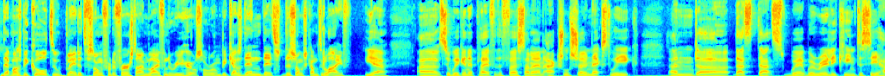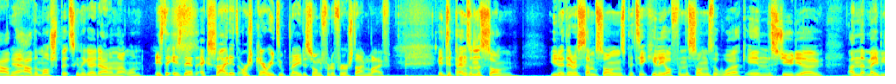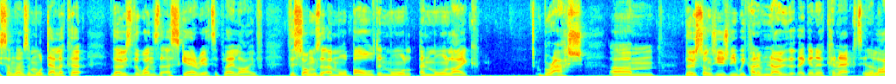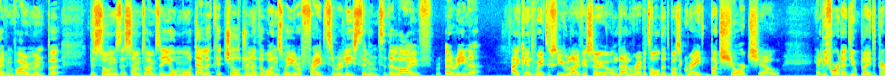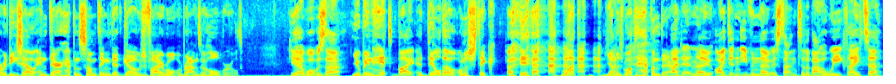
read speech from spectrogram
That must be cool to play that song for the first time live in the rehearsal room because then that's, the songs come to life. Yeah. Uh, so we're going to play it for the first time at an actual show next week, and uh, that's that's where we're really keen to see how Yeah. how the mosh bit's going to go down on that one. Is, the, is that excited or scary to play the songs for the first time live? It depends on the song. You know, there are some songs, particularly often the songs that work in the studio and that maybe sometimes are more delicate. Those are the ones that are scarier to play live. The songs that are more bold and more and more like brash, um, those songs usually we kind of know that they're going to connect in a live environment. But the songs that sometimes are your more delicate children are the ones where you're afraid to release them into the live arena. I can't wait to see you live so on Down Rabbit Hole. That was a great but short show. And before that, you played the Paradiso, and there happened something that goes viral around the whole world. Yeah, what was that? You've been hit by a dildo on a stick. Oh, yeah. What, Yannis? What happened there? I don't know. I didn't even notice that until about a week later.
